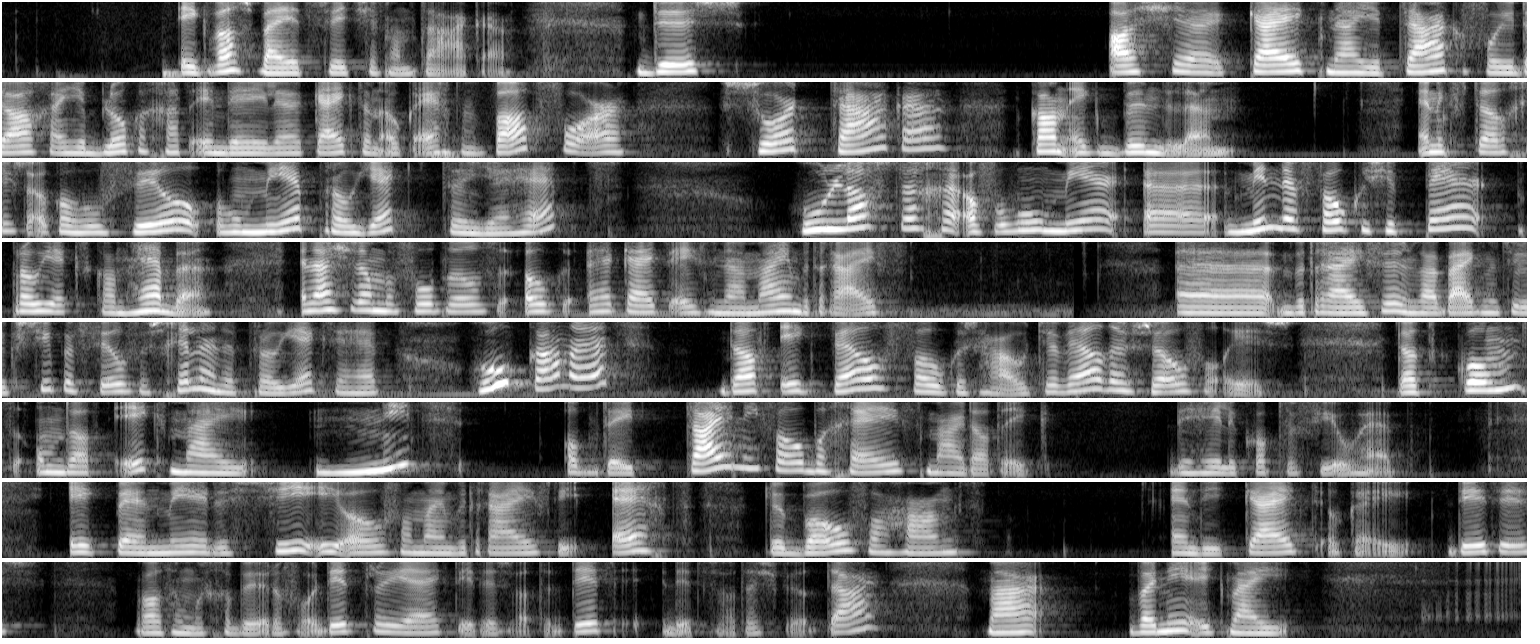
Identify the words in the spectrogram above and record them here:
Ik was bij het switchen van taken. Dus als je kijkt naar je taken voor je dag en je blokken gaat indelen, kijk dan ook echt wat voor soort taken kan ik bundelen. En ik vertelde gisteren ook al hoeveel, hoe meer projecten je hebt, hoe lastiger of hoe meer, uh, minder focus je per project kan hebben. En als je dan bijvoorbeeld ook hè, kijkt even naar mijn bedrijf, uh, bedrijven, waarbij ik natuurlijk super veel verschillende projecten heb. Hoe kan het dat ik wel focus houd terwijl er zoveel is? Dat komt omdat ik mij niet op detailniveau begeef, maar dat ik de helikopterview heb. Ik ben meer de CEO van mijn bedrijf die echt erboven hangt en die kijkt: oké, dit is wat er moet gebeuren voor dit project, dit is wat er dit, dit is wat er speelt daar. Maar wanneer ik mij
